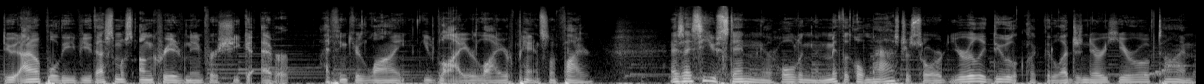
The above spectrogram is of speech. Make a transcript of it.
Dude, I don't believe you. That's the most uncreative name for a Sheikah ever. I think you're lying. You liar, liar, pants on fire. As I see you standing there holding the mythical Master Sword, you really do look like the legendary hero of time.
